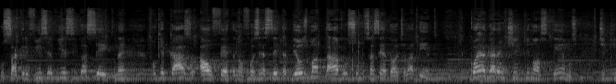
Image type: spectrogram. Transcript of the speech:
o sacrifício havia sido aceito, né? Porque caso a oferta não fosse aceita, Deus matava o sumo sacerdote lá dentro. Qual é a garantia que nós temos de que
